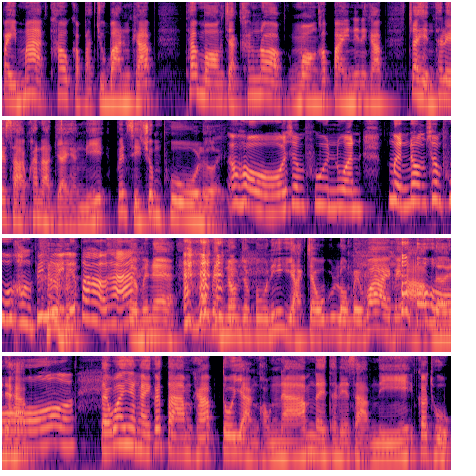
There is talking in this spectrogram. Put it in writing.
ไปมากเท่ากับปัจจุบันครับ ถ้ามองจากข้างนอกมองเข้าไปนี่นะครับ จะเห็นทะเลสาบขนาดใหญ่แห่งนี้เป็นสีชมพูเลย โอ้โห ชมพูนวลเหมือนนมชมพูของพี่หลุยหรือเปล่าคะเออไม่แน่ถ้าเป็นนมชมพูนี่อยากจะลงไปว่ายไปอาบเลยนะครับโอ้โหแต่ว่ายังไงก็ตามครับ ตัวอย่างของน้ำในทะเลสาบนี้ก็ถูก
